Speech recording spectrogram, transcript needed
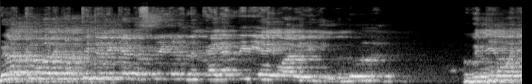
വിളക്ക് പോലെ കത്തി ജ്വലിക്കേണ്ട സ്ത്രീകൾ ഇന്ന് കരിന്തിരിയായി മാറിയിരിക്കുന്നു. എന്തുകൊണ്ട്? പുകഞ്ഞ മഞ്ഞ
